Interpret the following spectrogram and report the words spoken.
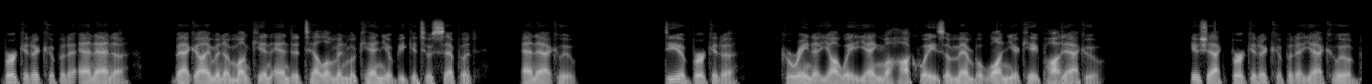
Berkata kepada Anana, Bagaimana mungkin anda telah menemukannya begitu cepat, anakku. Dia berkata, karena Yahweh yang maha kuasa membawanya kepadaku. Ishak berkata kepada Yakub,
